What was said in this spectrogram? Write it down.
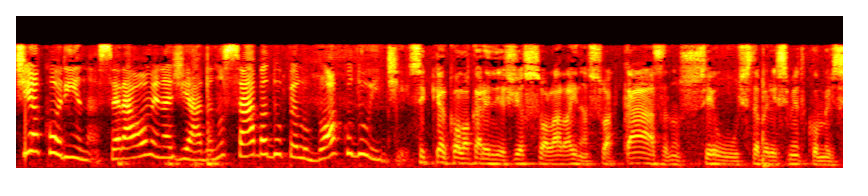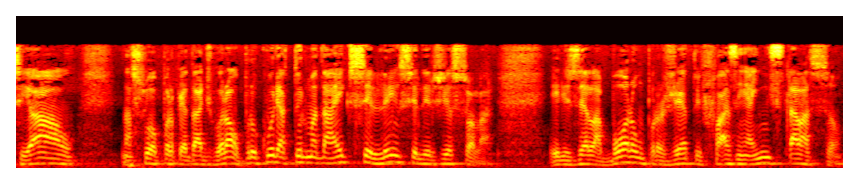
Tia Corina será homenageada no sábado pelo Bloco do ID. Você quer colocar energia solar aí na sua casa, no seu estabelecimento comercial, na sua propriedade rural? Procure a turma da Excelência Energia Solar. Eles elaboram um projeto e fazem a instalação.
